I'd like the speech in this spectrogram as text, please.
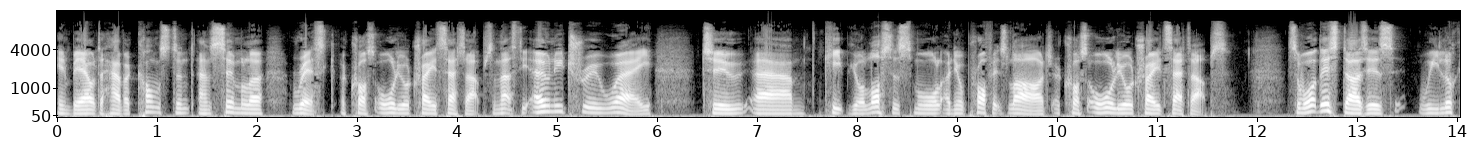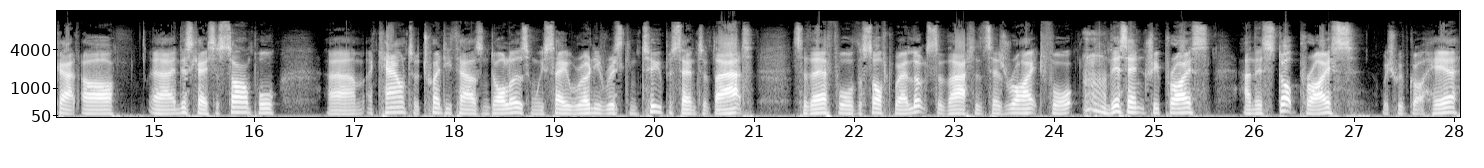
in being able to have a constant and similar risk across all your trade setups and that's the only true way to um, keep your losses small and your profits large across all your trade setups. So what this does is we look at our, uh, in this case, a sample um, account of $20,000 and we say we're only risking 2% of that. So therefore the software looks at that and says, right, for this entry price and this stop price, which we've got here,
